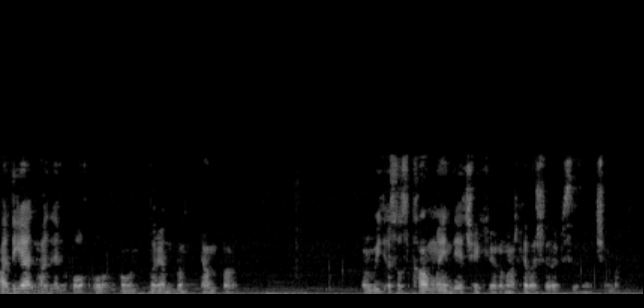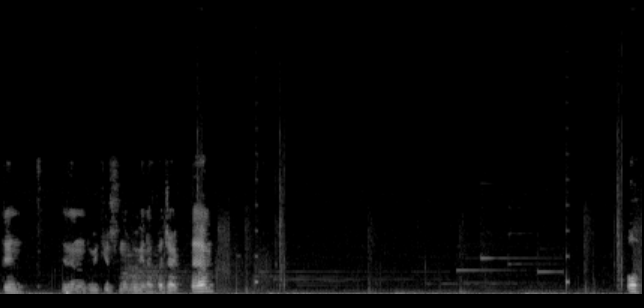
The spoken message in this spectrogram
Hadi gel, hadi. Oh, oh, oh. Dayandım, yandım. Videosuz kalmayın diye çekiyorum arkadaşlar hep sizin için. Dün, dünün videosunu bugün atacaktım. Oh.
